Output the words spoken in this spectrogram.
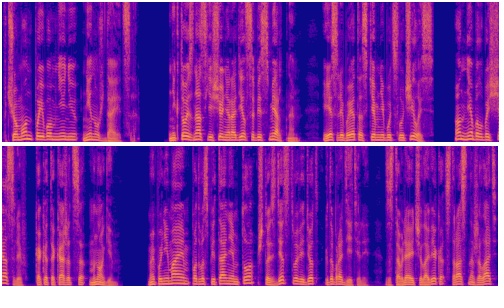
в чем он, по его мнению, не нуждается. Никто из нас еще не родился бессмертным, и если бы это с кем-нибудь случилось, он не был бы счастлив, как это кажется многим. Мы понимаем под воспитанием то, что с детства ведет к добродетели, заставляя человека страстно желать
